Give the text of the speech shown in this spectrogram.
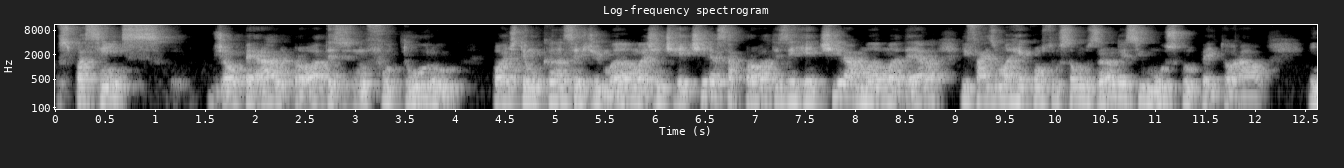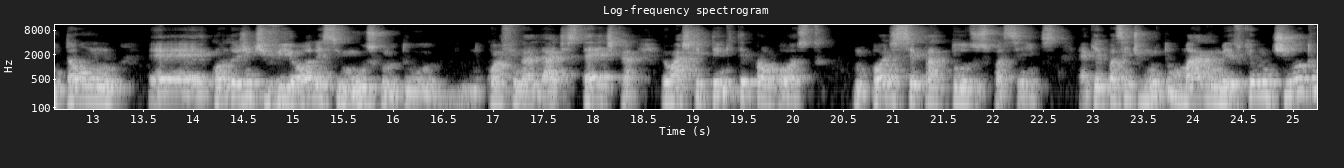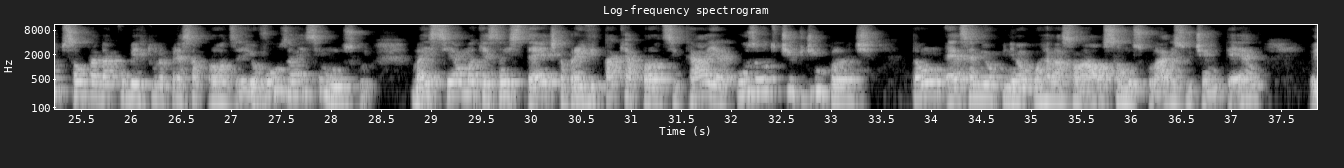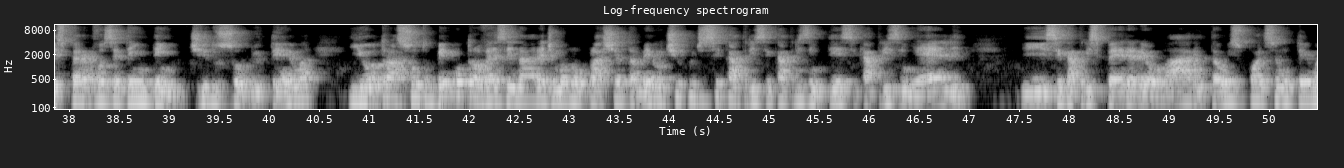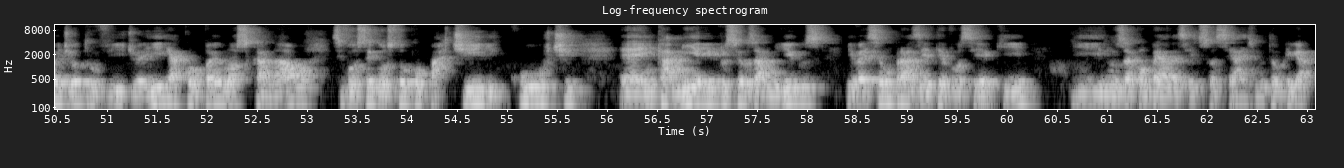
Os pacientes já operaram próteses, no futuro pode ter um câncer de mama, a gente retira essa prótese, retira a mama dela e faz uma reconstrução usando esse músculo peitoral. Então, é, quando a gente viola esse músculo do, com a finalidade estética, eu acho que tem que ter propósito. Não pode ser para todos os pacientes. É aquele paciente muito magro mesmo que eu não tinha outra opção para dar cobertura para essa prótese. Eu vou usar esse músculo. Mas se é uma questão estética, para evitar que a prótese caia, usa outro tipo de implante. Então, essa é a minha opinião com relação à alça muscular e sutiã interno. Eu espero que você tenha entendido sobre o tema. E outro assunto bem controverso aí na área de mamoplastia também é o tipo de cicatriz, cicatriz em T, cicatriz em L, e cicatriz periareolar, então isso pode ser um tema de outro vídeo aí, acompanhe o nosso canal, se você gostou compartilhe, curte, é, encaminhe aí para os seus amigos e vai ser um prazer ter você aqui e nos acompanhar nas redes sociais. Muito obrigado.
